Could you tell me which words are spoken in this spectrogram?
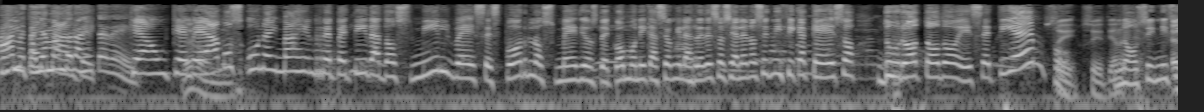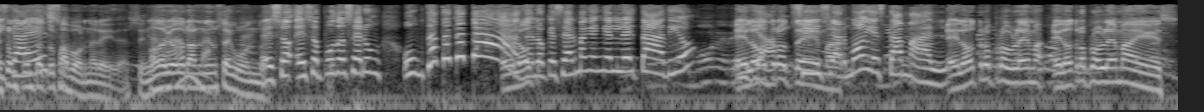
Ah, me está llamando la gente de- Que aunque ¿De veamos una imagen repetida dos mil veces por los medios de comunicación y las redes sociales, no significa que eso duró todo ese tiempo. Sí, sí. Tiene, no es significa un punto a tu eso. favor, Nereida. Si no debió durar ni un segundo. Eso, eso pudo ser un, un ta, ta, ta, ta, de otro- lo que se arman en el estadio. El otro Sí, tema- se armó y está mal. El otro problema, el otro problema es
